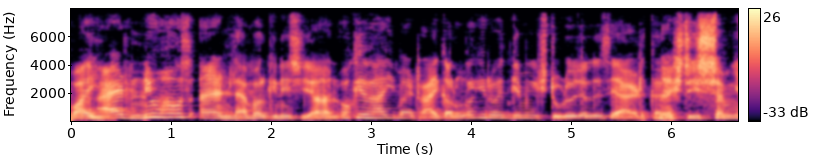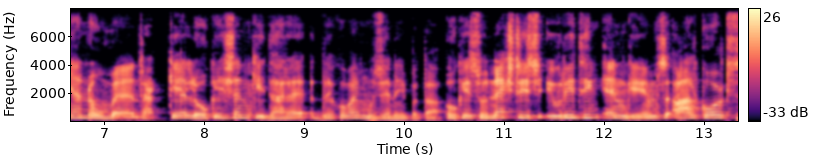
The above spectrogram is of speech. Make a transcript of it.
वाई एड new house and Lamborghini Sian okay भाई मैं ट्राई करूँगा कि रोहित गेमिंग स्टूडियो जल्दी से ऐड करे। नेक्स्ट इज़ शमिया नो मैन के लोकेशन किधर है? देखो भाई मुझे नहीं पता। Okay so next is everything in games all codes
